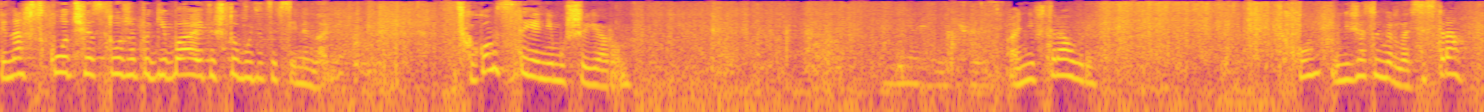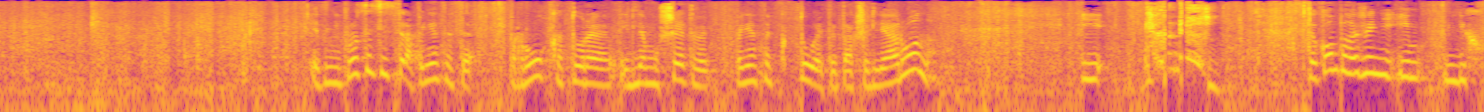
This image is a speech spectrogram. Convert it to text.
и наш скот сейчас тоже погибает, и что будет со всеми нами? В каком состоянии Муше и? Они в трауре. Он, у них сейчас умерла сестра. Это не просто сестра, понятно, это пророк, которая и для Муше этого, понятно, кто это, также для Арона. И в таком положении им легко,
